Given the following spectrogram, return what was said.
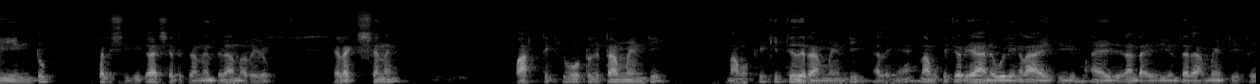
വീണ്ടും പലിശയ്ക്ക് കാശെടുക്കുകയാണ്. എന്തിനാണെന്നറിയോ? ഇലക്ഷന് പാർട്ടിക്ക് വോട്ട് കിട്ടാൻ വേണ്ടി നമുക്ക് കിറ്റ് തരാൻ വേണ്ടി അല്ലെങ്കിൽ നമുക്ക് ചെറിയ ആനുകൂല്യങ്ങൾ ആയിരം രൂപയും രണ്ടായിരം രൂപയും തരാൻ വേണ്ടിയിട്ട്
